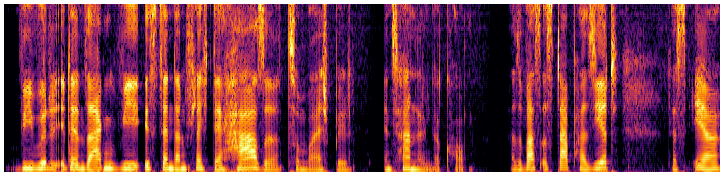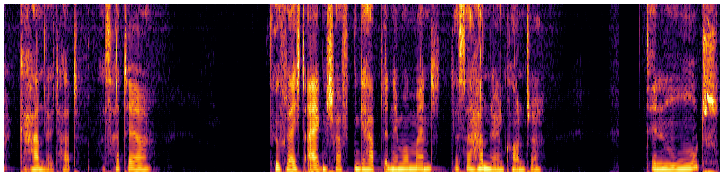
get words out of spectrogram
wie würdet ihr denn sagen, wie ist denn dann vielleicht der Hase zum Beispiel ins Handeln gekommen? Also was ist da passiert, dass er gehandelt hat? Was hat er für vielleicht Eigenschaften gehabt in dem Moment, dass er handeln konnte? Den Mut,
